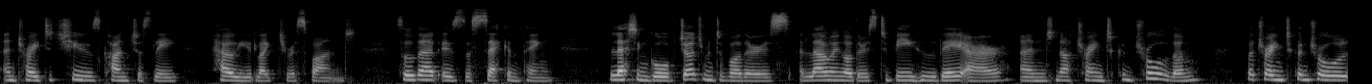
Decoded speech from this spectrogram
and try to choose consciously how you'd like to respond. So, that is the second thing letting go of judgment of others, allowing others to be who they are, and not trying to control them, but trying to control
